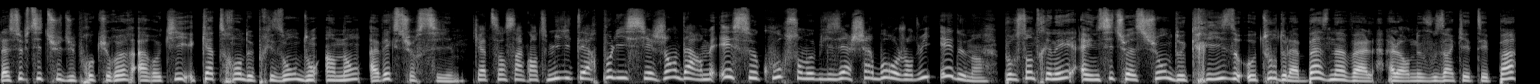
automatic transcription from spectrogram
La substitut du procureur a requis 4 ans de prison, dont un an avec sursis. 450 militaires, policiers, gendarmes et secours sont mobilisés à Cherbourg aujourd'hui et demain. Pour s'entraîner à une situation de crise autour de la base navale. Alors ne vous inquiétez pas,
